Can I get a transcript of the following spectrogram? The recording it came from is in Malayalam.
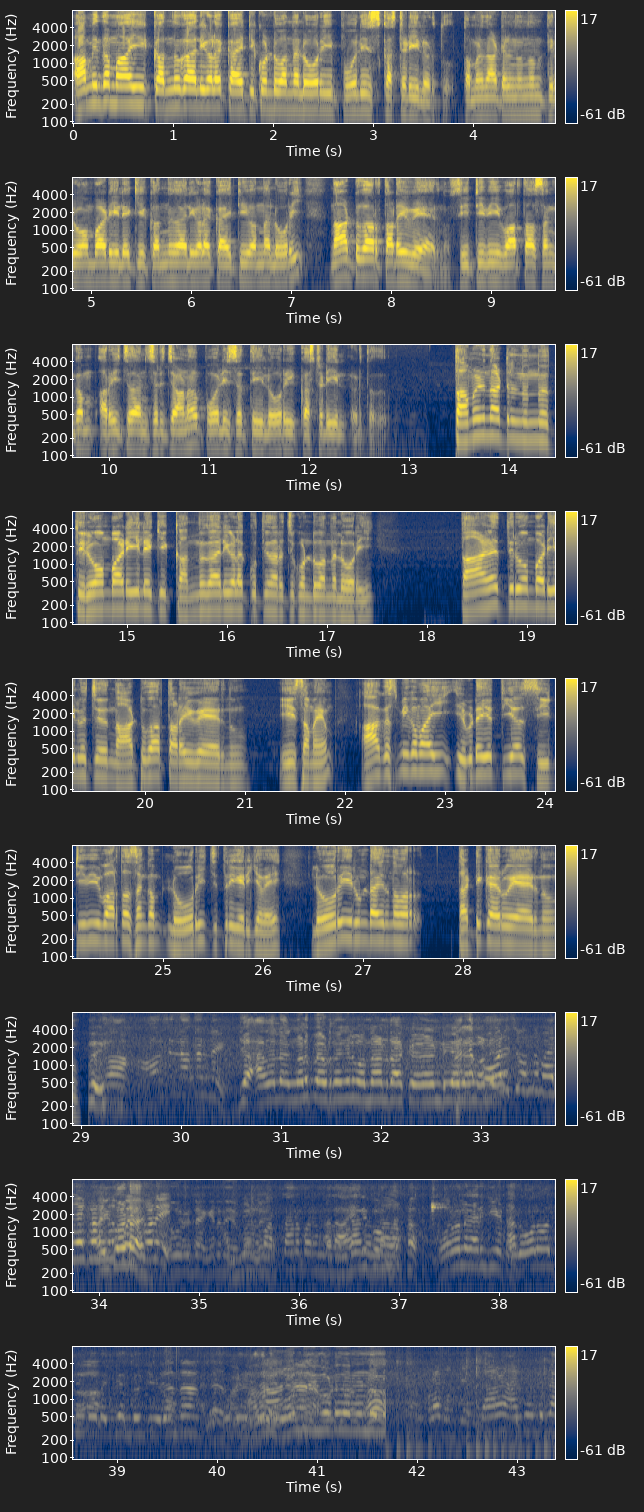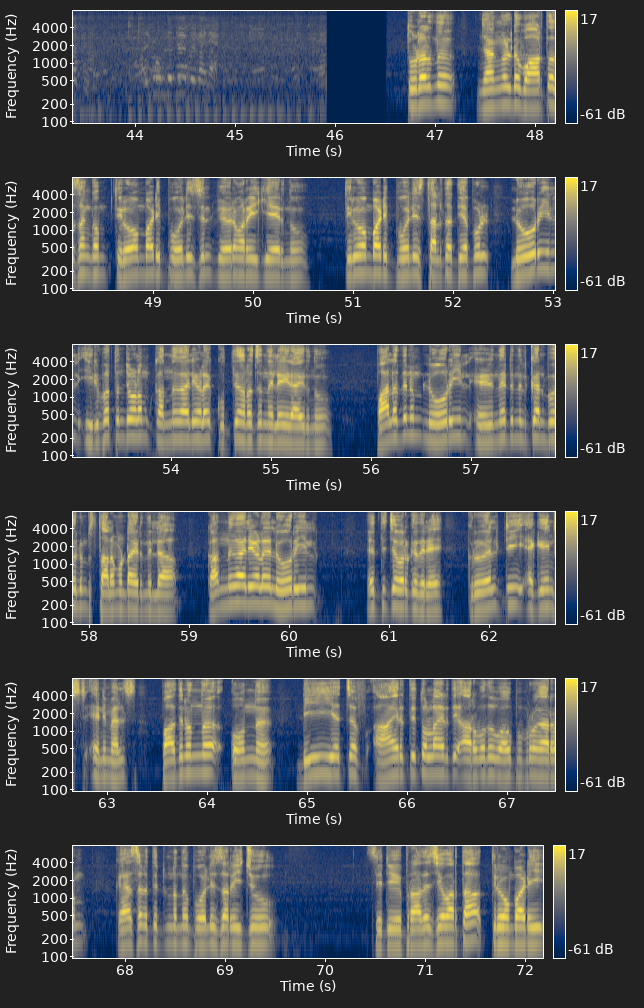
അമിതമായി കന്നുകാലികളെ കയറ്റിക്കൊണ്ടുവന്ന ലോറി പോലീസ് കസ്റ്റഡിയിലെടുത്തു. തമിഴ്നാട്ടിൽ നിന്നും തിരുവമ്പാടിയിലേക്ക് കന്നുകാലികളെ കയറ്റി വന്ന ലോറി നാട്ടുകാർ തടയുകയായിരുന്നു. സി ടി വി വാർത്താ സംഘം അറിയിച്ചതനുസരിച്ചാണ് പോലീസ് എത്തി ലോറി കസ്റ്റഡിയിൽ എടുത്തത്. തമിഴ്നാട്ടിൽ നിന്ന് തിരുവമ്പാടിയിലേക്ക് കന്നുകാലികളെ കുത്തി നിറച്ച് കൊണ്ടുവന്ന ലോറി താഴെ തിരുവമ്പാടിയിൽ വെച്ച് നാട്ടുകാർ തടയുകയായിരുന്നു. ഈ സമയം ആകസ്മികമായി ഇവിടെ എത്തിയ സി ടി വി വാർത്താ സംഘം ലോറി ചിത്രീകരിക്കവേ ലോറിയിലുണ്ടായിരുന്നവർ തട്ടിക്കയറുകയായിരുന്നു. അതല്ല നിങ്ങളിപ്പോ എവിടെന്നെങ്കിലും വന്നാണ് ഇതാ കേണ്ടി ആയിക്കോട്ടെ. തുടർന്ന് ഞങ്ങളുടെ വാർത്താ സംഘം തിരുവമ്പാടി പോലീസിൽ വിവരമറിയിക്കുകയായിരുന്നു. തിരുവമ്പാടി പോലീസ് സ്ഥലത്തെത്തിയപ്പോൾ ലോറിയിൽ ഇരുപത്തഞ്ചോളം കന്നുകാലികളെ കുത്തി നിറച്ച നിലയിലായിരുന്നു. പലതിനും ലോറിയിൽ എഴുന്നേറ്റ് നിൽക്കാൻ പോലും സ്ഥലമുണ്ടായിരുന്നില്ല. കന്നുകാലികളെ ലോറിയിൽ എത്തിച്ചവർക്കെതിരെ ക്രുവൽറ്റി അഗെയിൻസ്റ്റ് എനിമൽസ് പതിനൊന്ന് ഒന്ന് ഡി ഇ എച്ച് എഫ് ആയിരത്തി തൊള്ളായിരത്തി അറുപത് വകുപ്പ് പ്രകാരം കേസെടുത്തിട്ടുണ്ടെന്ന് പോലീസ് അറിയിച്ചു. സി ടി വി പ്രാദേശിക വാർത്ത തിരുവമ്പാടി.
